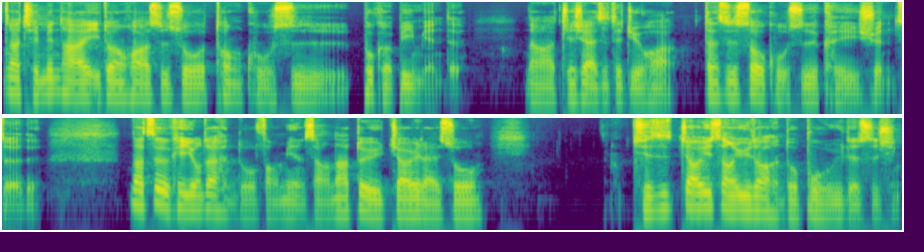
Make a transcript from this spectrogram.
那前面他一段话是说痛苦是不可避免的，那接下来是这句话，但是受苦是可以选择的。那这个可以用在很多方面上。那对于交易来说，其实交易上遇到很多不如意的事情，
